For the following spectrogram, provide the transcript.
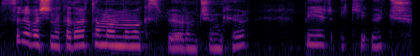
Sıra başına kadar tamamlamak istiyorum çünkü. 1, 2, 3,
